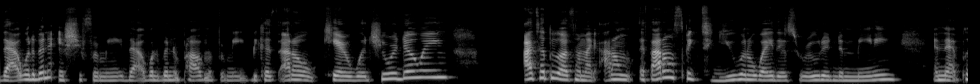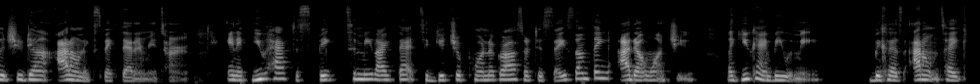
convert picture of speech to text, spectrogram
that would have been an issue for me. That would have been a problem for me because I don't care what you were doing. I tell people all the time, like, I don't, if I don't speak to you in a way that's rude and demeaning and that puts you down, I don't expect that in return. And if you have to speak to me like that to get your point across or to say something, I don't want you. Like, you can't be with me because I don't take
